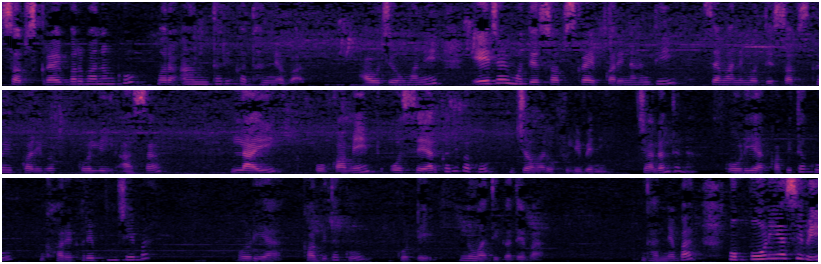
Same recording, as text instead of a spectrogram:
ସବସ୍କ୍ରାଇବରମାନଙ୍କୁ ମୋର ଆନ୍ତରିକ ଧନ୍ୟବାଦ ଆଉ ଯେଉଁମାନେ ଏ ଯାଏ ମୋତେ ସବସ୍କ୍ରାଇବ୍ କରିନାହାନ୍ତି ସେମାନେ ମୋତେ ସବସ୍କ୍ରାଇବ୍ କରିବାକୁ ବୋଲି ଆଶା ଲାଇକ୍ ଓ କମେଣ୍ଟ ଓ ସେୟାର କରିବାକୁ ଜମାରୁ ଭୁଲିବେନି ଚାଲନ୍ତୁ ନା ଓଡ଼ିଆ କବିତାକୁ ଘରେ ଘରେ ପହଞ୍ଚାଇବା ଓଡ଼ିଆ କବିତାକୁ ଗୋଟେ ନୂଆ ଦିଗ ଦେବା ଧନ୍ୟବାଦ ମୁଁ ପୁଣି ଆସିବି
